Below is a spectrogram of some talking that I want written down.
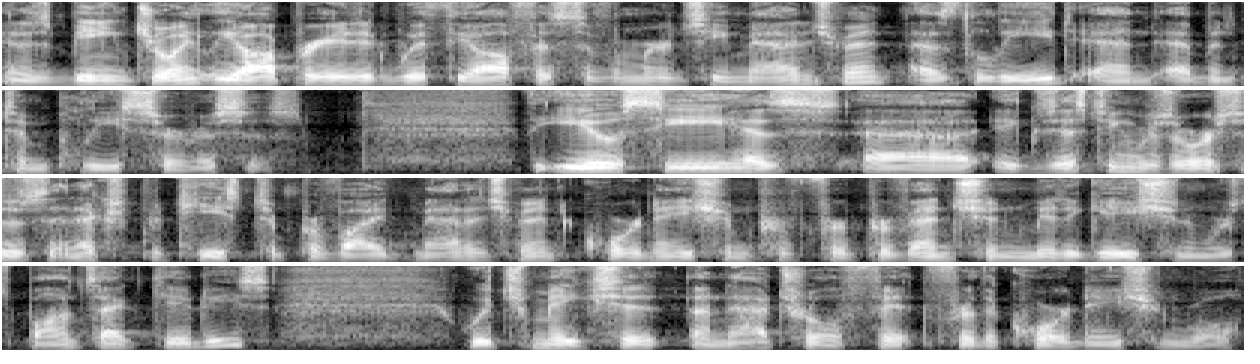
and is being jointly operated with the Office of Emergency Management as the lead and Edmonton Police Services. The EOC has uh, existing resources and expertise to provide management, coordination for, for prevention, mitigation, and response activities, which makes it a natural fit for the coordination role.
